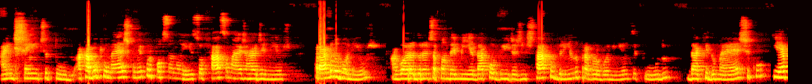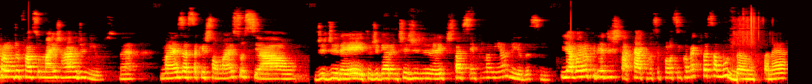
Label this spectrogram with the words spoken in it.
a enchente e tudo. Acabou que o México me proporcionou isso, eu faço mais hard news para a Globo News. Agora, durante a pandemia da Covid, a gente está cobrindo para a Globo News e tudo, daqui do México, que é para onde eu faço mais hard news, né? Mas essa questão mais social, de direito, de garantias de direito, está sempre na minha vida, assim. E agora eu queria destacar que você falou assim, como é que foi essa mudança, né?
